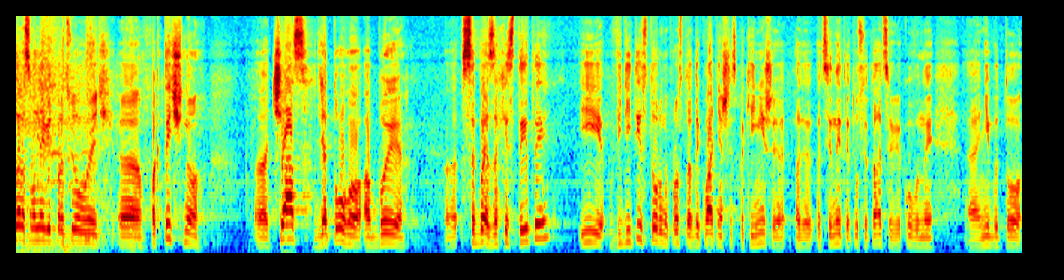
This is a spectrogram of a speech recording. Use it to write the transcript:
Зараз вони відпрацьовують е, фактично е, час для того, аби е, себе захистити і відійти в сторону просто адекватніше, спокійніше е, оцінити ту ситуацію, в яку вони е, нібито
